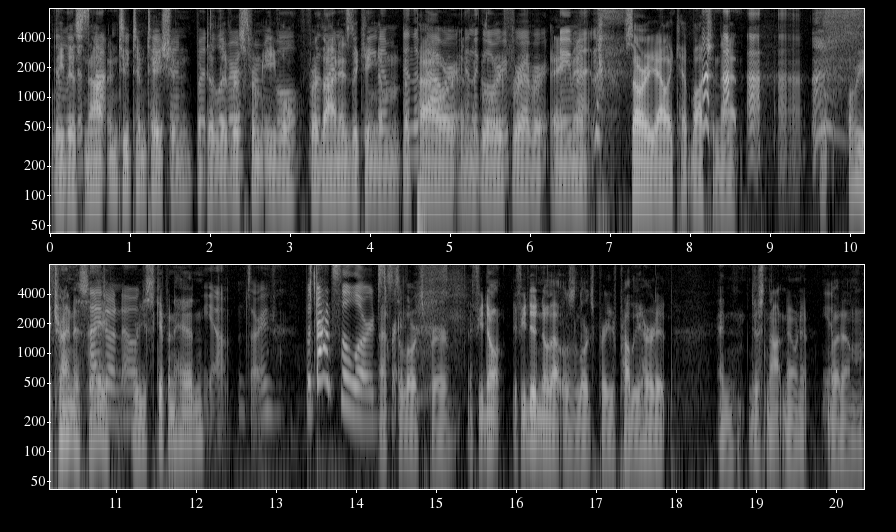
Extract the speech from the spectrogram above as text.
Lead us not into temptation, but deliver us from evil. For thine is the kingdom, the power, and the glory forever. Amen. Sorry, Allie kept botching that. what, what were you trying to say? I don't know. Were you skipping ahead? yeah, I'm sorry. But that's the Lord's That's Prayer. That's the Lord's Prayer. If you don't, if you did know that was the Lord's Prayer, you've probably heard it and just not known it. Yeah. But um,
